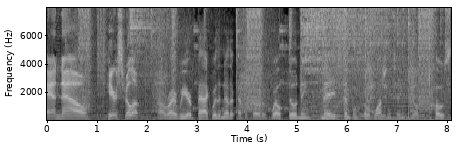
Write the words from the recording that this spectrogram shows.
And now, here's Philip. All right, we are back with another episode of Wealth Building Made Simple. Philip Washington, your host.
